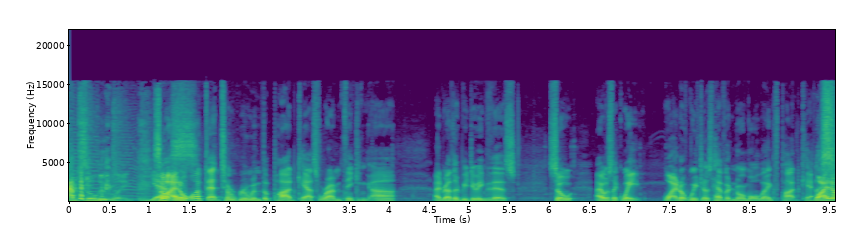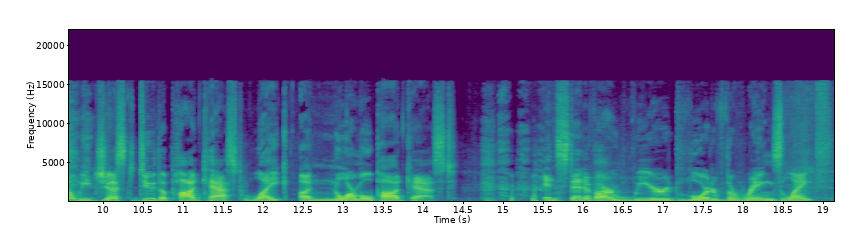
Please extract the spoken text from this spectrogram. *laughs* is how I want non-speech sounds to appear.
Absolutely. Yes. So I don't want that to ruin the podcast where I'm thinking, uh, I'd rather be doing this. So I was like, wait, why don't we just have a normal length podcast? Why don't we just do the podcast like a normal podcast *laughs* instead of our weird Lord of the Rings length?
